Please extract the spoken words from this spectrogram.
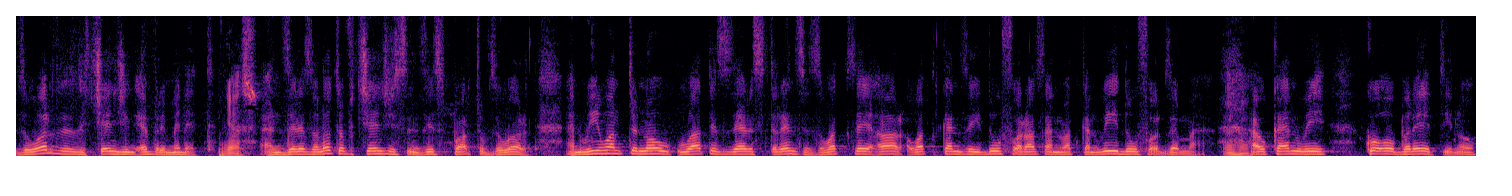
the world is changing every minute. Yes. And there is a lot of changes in this part of the world. And we want to know what is their strengths, what they are, what can they do for us, and what can we do for them. Mm-hmm. How can we cooperate, you know,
